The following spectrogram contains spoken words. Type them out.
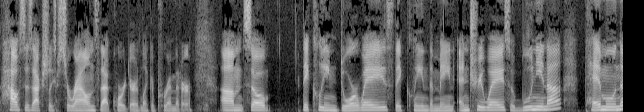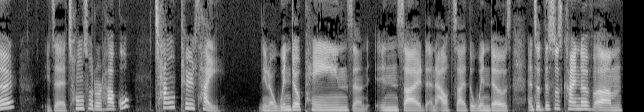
house is actually surrounds that courtyard like a perimeter. Um, so they clean doorways, they clean the main entryway. So 문이나 대문을 이제 청소를 하고 창틀 사이 you know, window panes and inside and outside the windows. And so this was kind of um,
